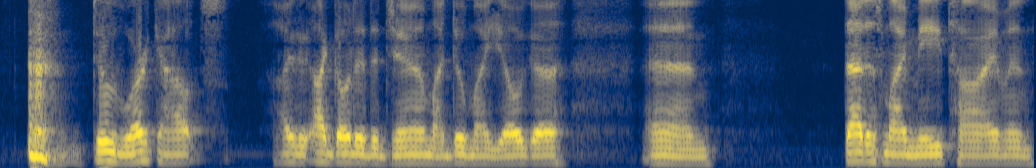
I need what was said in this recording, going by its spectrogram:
do workouts. I, I go to the gym, I do my yoga, and that is my me time. And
